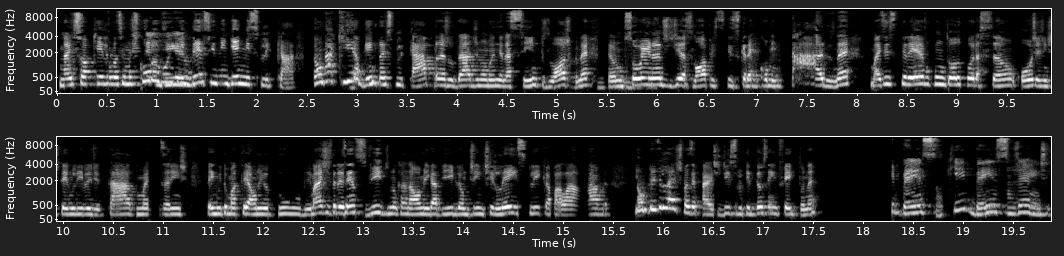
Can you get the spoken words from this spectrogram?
mas só que ele falou assim, mas como eu vou entender se ninguém me explicar? Então, daqui alguém para explicar, para ajudar de uma maneira simples, lógico, né? Eu não sou o Hernandes Dias Lopes que escreve comentários, né? Mas escrevo com todo o coração. Hoje a gente tem um livro editado, mas a gente tem muito material no YouTube, mais de 300 vídeos no canal Amiga Bíblia, onde a gente lê e explica a palavra. E é um privilégio fazer parte disso, porque Deus tem feito, né? Que bênção, que bênção, gente.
